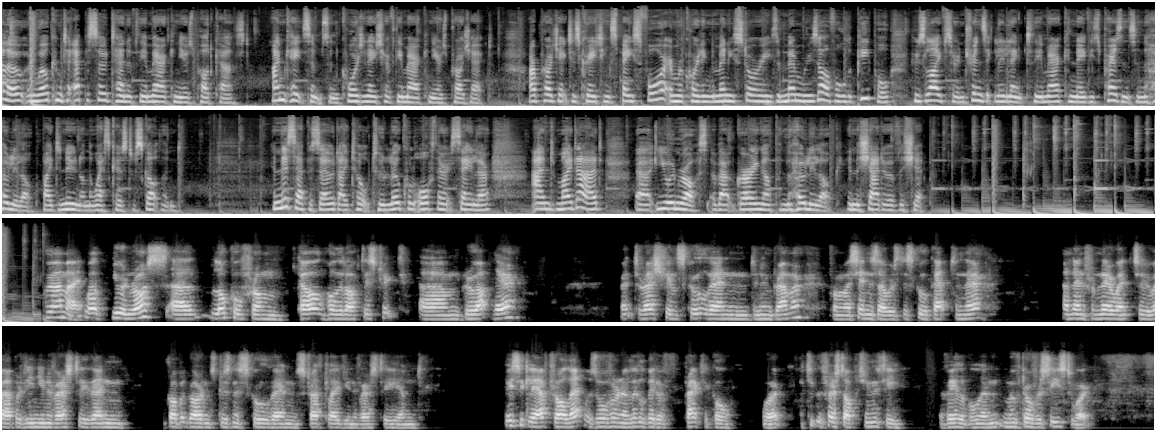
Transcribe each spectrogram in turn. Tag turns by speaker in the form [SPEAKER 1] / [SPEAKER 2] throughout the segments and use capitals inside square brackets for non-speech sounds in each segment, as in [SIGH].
[SPEAKER 1] Hello, and welcome to episode 10 of the American Years podcast. I'm Kate Simpson, coordinator of the American Years Project. Our project is creating space for and recording the many stories and memories of all the people whose lives are intrinsically linked to the American Navy's presence in the Holy Loch by Dunoon on the west coast of Scotland. In this episode, I talked to local author, sailor, and my dad, uh, Euan Ross, about growing up in the Holy Loch in the shadow of the ship.
[SPEAKER 2] Who am I? Well, Euan Ross, uh, local from Cowal, Holy Loch District. Um, grew up there. Went to Rashfield School, then Dunoon Grammar. For my sins, I was the school captain there. And then from there went to Aberdeen University, then Robert Gordon's Business School, then Strathclyde University. And basically, after all that was over and a little bit of practical work, I took the first opportunity available and moved overseas to work.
